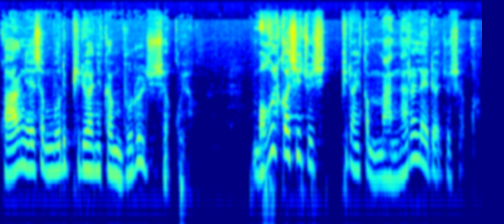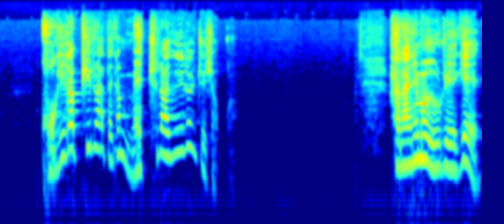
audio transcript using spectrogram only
광야에서 물이 필요하니까 물을 주셨고요. 먹을 것이 주시, 필요하니까 만나를 내려 주셨고 고기가 필요하다니까 메추라기를 주셨고 하나님은 우리에게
